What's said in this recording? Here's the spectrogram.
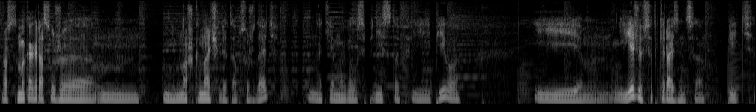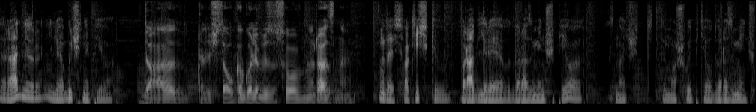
Просто мы как раз уже немножко начали это обсуждать на тему велосипедистов и пива. И есть же все-таки разница пить Радлер или обычное пиво? Да, количество алкоголя, безусловно, разное. Ну, то есть фактически в Радлере в два раза меньше пива, значит, ты можешь выпить его в два раза меньше.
